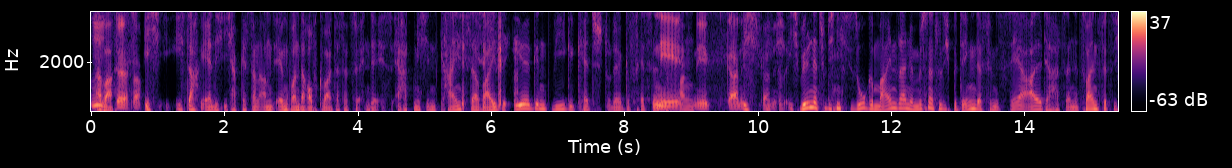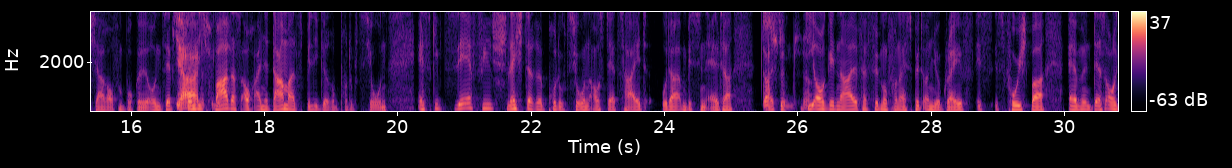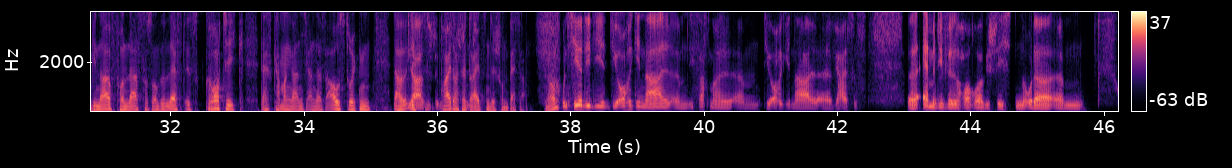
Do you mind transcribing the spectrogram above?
Mhm, Aber ja, ja, ich, ich sage ehrlich, ich habe gestern Abend irgendwann darauf gewartet, dass er zu Ende ist. Er hat mich in keinster Weise irgendwie gecatcht oder gefesselt. Nee, gefangen. nee, gar nicht, ich, gar nicht. Ich, ich will natürlich nicht so gemein sein. Wir müssen natürlich bedenken, der Film ist sehr alt. Er hat seine 42 Jahre auf dem Buckel. Und selbstverständlich ja, war das auch eine damals billigere Produktion. Es gibt sehr viel schlechtere Produktionen aus der Zeit oder ein bisschen älter. Das weißt stimmt. Du, die Originalverfilmung von I Spit on Your Grave ist, ist furchtbar. Ähm, das Original von Last House on the Left ist grottig. Das kann man gar nicht anders ausdrücken. Da ja, ist stimmt, Freitag der 13. schon besser. Ne? Und hier die, die, die Original, ähm, ich sag mal, ähm, die Original, äh, wie heißt es, äh, Amityville Horrorgeschichten oder ähm,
